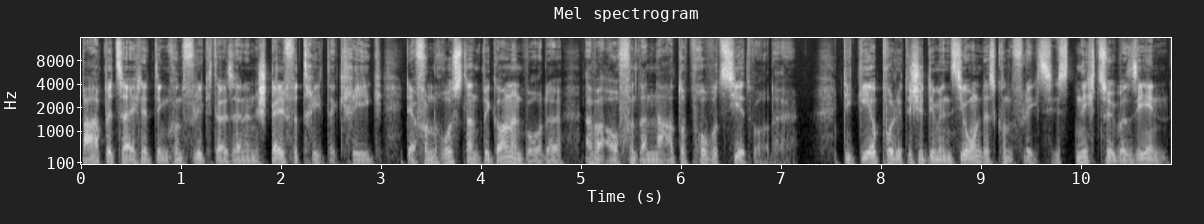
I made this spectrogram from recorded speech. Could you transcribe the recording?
Barr bezeichnet den Konflikt als einen Stellvertreterkrieg, der von Russland begonnen wurde, aber auch von der NATO provoziert wurde. Die geopolitische Dimension des Konflikts ist nicht zu übersehen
